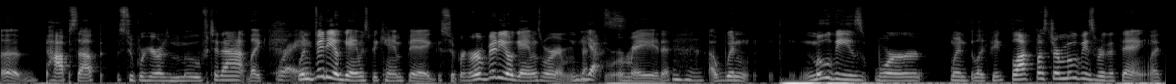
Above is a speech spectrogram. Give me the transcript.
uh, pops up, superheroes move to that. Like Right. when video games became big, superhero video games were Yes. were made. Uh, when movies were when like big blockbuster movies were the thing, like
